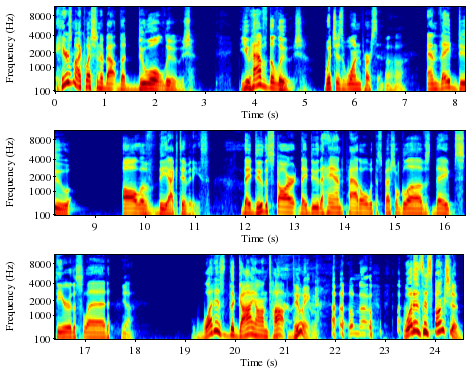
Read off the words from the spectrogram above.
Here's my question about the dual luge. You have the luge, which is one person, Uh huh. and they do all of the activities. They do the start, they do the hand paddle with the special gloves, they steer the sled. Yeah. What is the guy on top doing? I don't know. what is his function?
